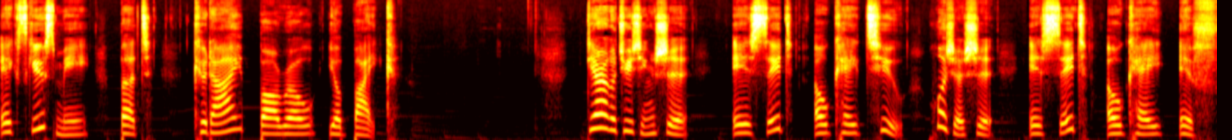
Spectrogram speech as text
Excuse me, but could I borrow your bike? 第二个句型是 Is it OK to？或者是 Is it OK if？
